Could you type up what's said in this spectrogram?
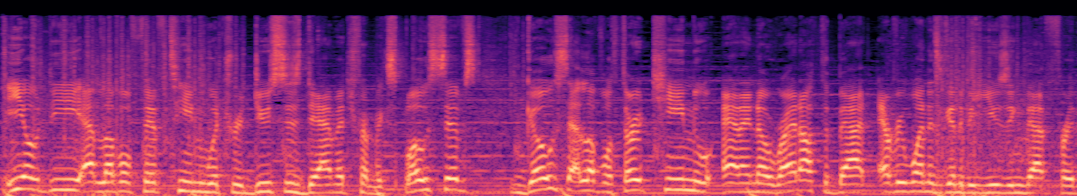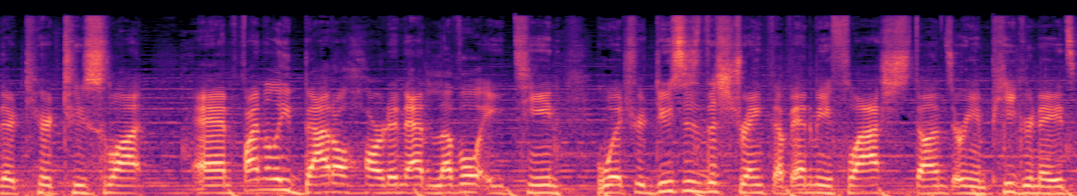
EOD at level 15, which reduces damage from explosives, Ghost at level 13, and I know right off the bat, everyone is going to be using that for their tier 2 slot. And finally, Battle Harden at level 18, which reduces the strength of enemy flash, stuns, or EMP grenades.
